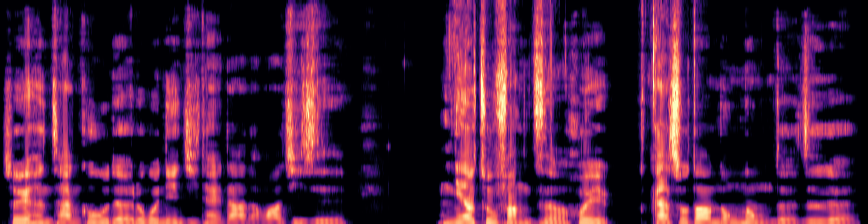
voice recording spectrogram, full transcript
所以很残酷的。如果年纪太大的话，其实你要租房子，会感受到浓浓的这个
